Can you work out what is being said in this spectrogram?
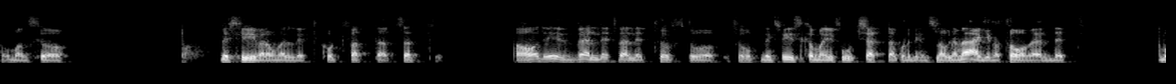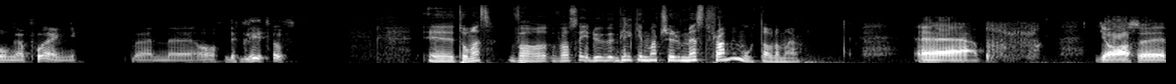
om man ska beskriva dem väldigt kortfattat. Så att, ja, det är väldigt, väldigt tufft och förhoppningsvis kan man ju fortsätta på den inslagna vägen och ta väldigt många poäng. Men eh, ja, det blir tufft. Eh, Thomas, vad, vad, säger du? Vilken match är du mest fram emot av de här? Eh, ja, alltså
